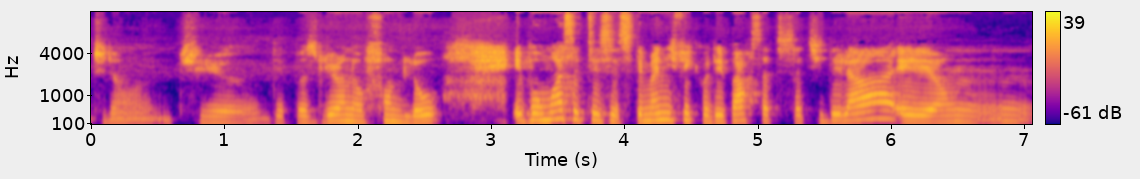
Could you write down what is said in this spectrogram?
tu, tu euh, déposes l'urne au fond de l'eau. Et pour moi, c'était c'était magnifique au départ cette, cette idée-là. Et en,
